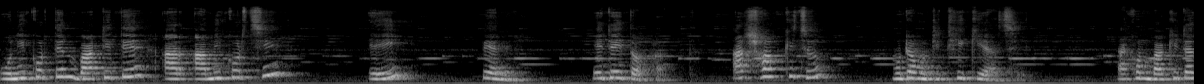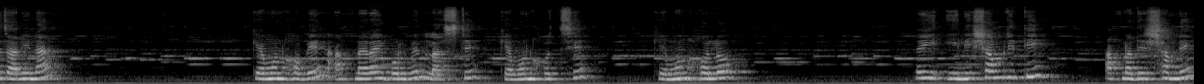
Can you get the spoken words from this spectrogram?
উনি করতেন বাটিতে আর আমি করছি এই পেনে। এটাই তফাৎ। আর সব কিছু মোটামুটি ঠিকই আছে। এখন বাকিটা জানি না কেমন হবে। আপনারাই বলবেন লাস্টে কেমন হচ্ছে, কেমন হলো। এই ইলিশ আমৃতি আপনাদের সামনে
